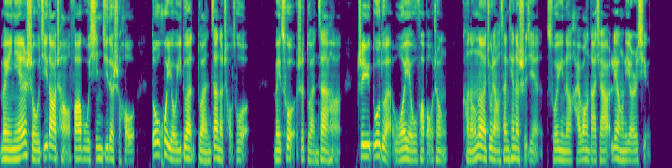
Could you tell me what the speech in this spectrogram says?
每年手机大厂发布新机的时候，都会有一段短暂的炒作。没错，是短暂哈。至于多短，我也无法保证，可能呢就两三天的时间。所以呢，还望大家量力而行。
